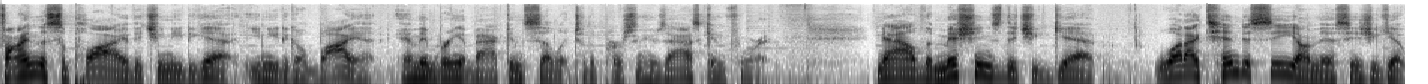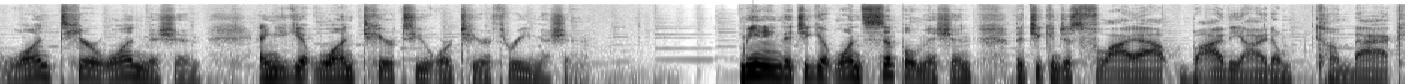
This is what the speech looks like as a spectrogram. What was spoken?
find the supply that you need to get, you need to go buy it, and then bring it back and sell it to the person who's asking for it. Now, the missions that you get, what I tend to see on this is you get one tier one mission and you get one tier two or tier three mission. Meaning that you get one simple mission that you can just fly out, buy the item, come back,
